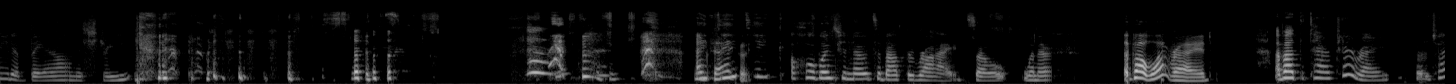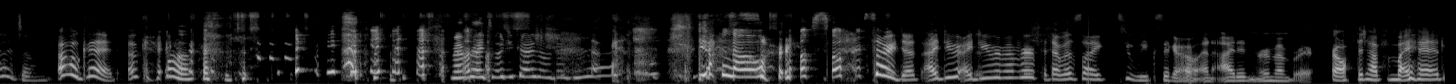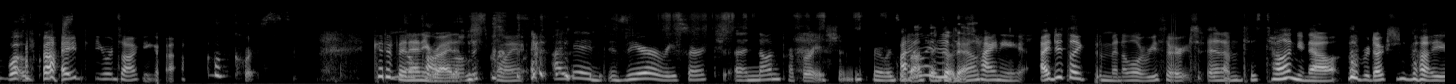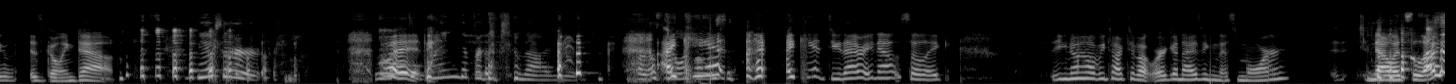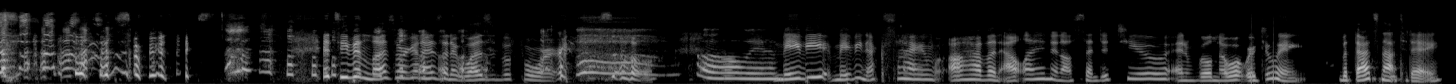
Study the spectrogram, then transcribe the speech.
Meet a bear on the street. I did take a whole bunch of notes about the ride. So whenever About what ride? about the Tower of Terror ride Twilight Zone. Oh, good. Okay. Oh, Remember I told you guys I was gonna do that? Yeah. no. Sorry. I'm sorry. Sorry, Jess. I do. I do remember, but that was like two weeks ago, and I didn't remember off the top of my head what ride you were talking about. Of course. Could have been No any ride at this point. I did zero research uh, and none preparation for what's I about only to go did down. tiny. I did like the minimal research, and I'm just telling you now, the production value is going down. Yes, sir. What? to bring the production value. Or I can't. I, I can't do that right now. So like, you know how we talked about organizing this more? Now it's less. It's even less organized than it was before. So oh man. maybe maybe next time I'll have an outline and I'll send it to you and we'll know what we're doing. But that's not today.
